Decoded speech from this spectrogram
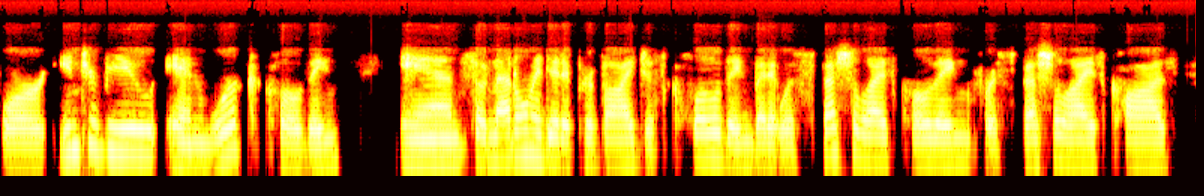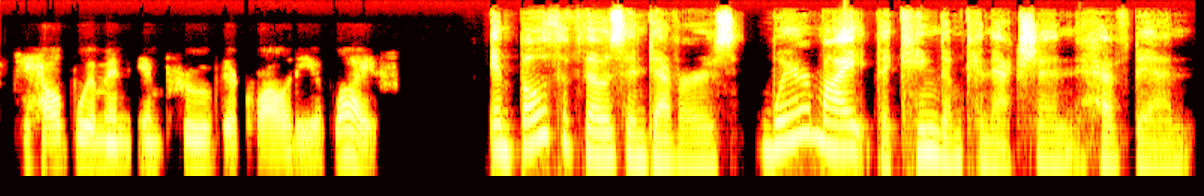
for interview and work clothing. And so not only did it provide just clothing, but it was specialized clothing for a specialized cause to help women improve their quality of life. In both of those endeavors, where might the kingdom connection have been?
